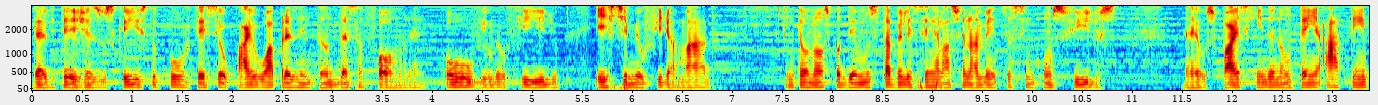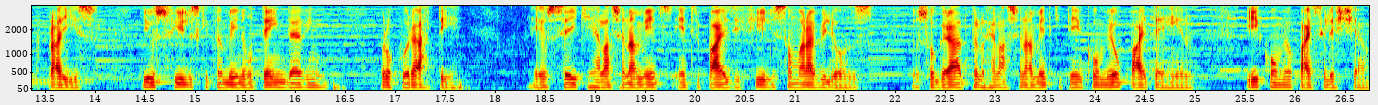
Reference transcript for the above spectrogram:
deve ter Jesus Cristo por ter seu pai o apresentando dessa forma, né? Ouve o meu filho, este é meu filho amado. Então, nós podemos estabelecer relacionamentos assim com os filhos. Né? Os pais que ainda não têm, há tempo para isso. E os filhos que também não têm devem procurar ter. Eu sei que relacionamentos entre pais e filhos são maravilhosos. Eu sou grato pelo relacionamento que tenho com meu Pai terreno e com meu Pai celestial,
